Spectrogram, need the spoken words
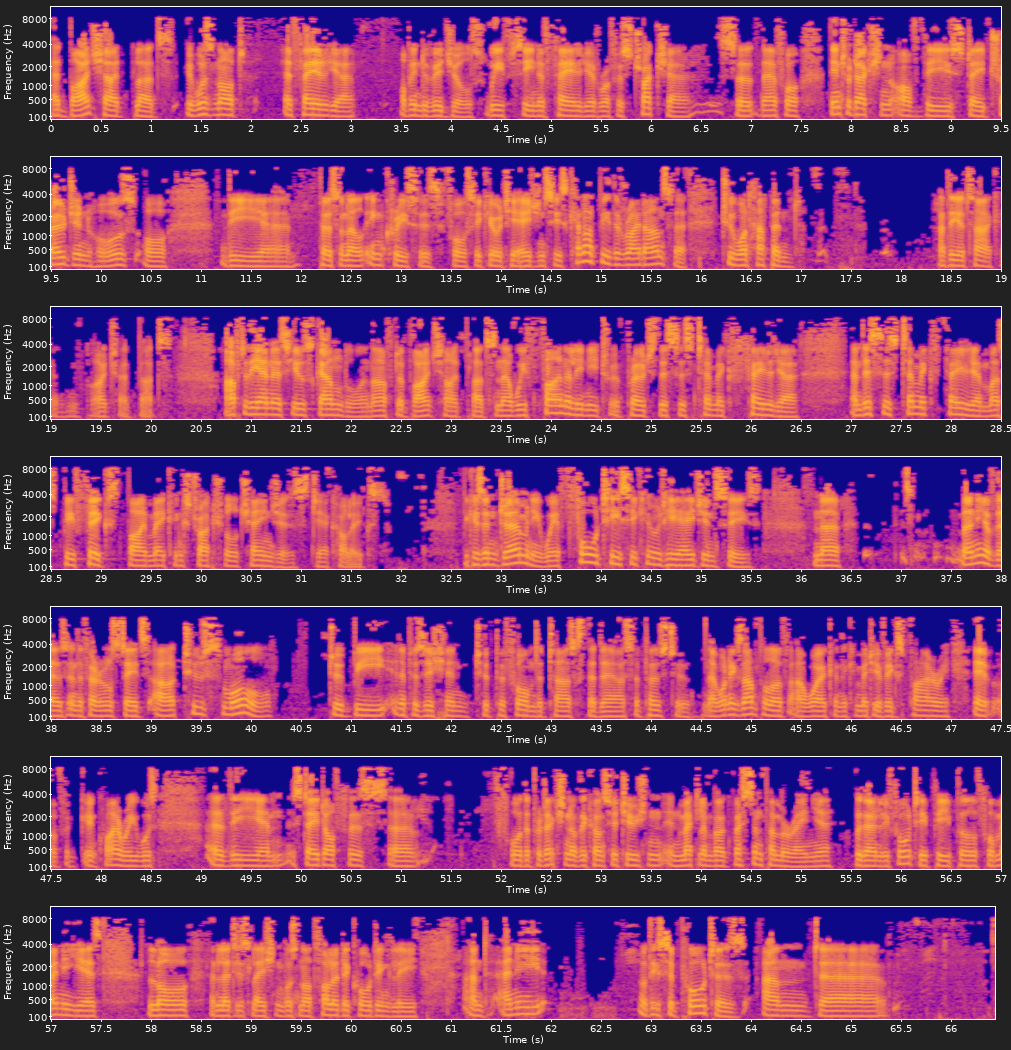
At Breitscheidplatz, it was not a failure of individuals. We've seen a failure of a structure. So therefore, the introduction of the state Trojan horse or the uh, personnel increases for security agencies cannot be the right answer to what happened at the attack in Breitscheidplatz. After the NSU scandal and after Breitscheidplatz, now we finally need to approach this systemic failure. And this systemic failure must be fixed by making structural changes, dear colleagues. Because in Germany, we have 40 security agencies. Now, many of those in the federal states are too small to be in a position to perform the tasks that they are supposed to. Now, one example of our work in the Committee of, Expiry, uh, of Inquiry was uh, the um, State Office uh, for the Protection of the Constitution in Mecklenburg, Western Pomerania, with only 40 people. For many years, law and legislation was not followed accordingly, and any of these supporters and uh,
